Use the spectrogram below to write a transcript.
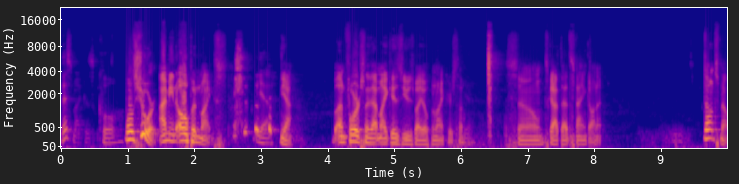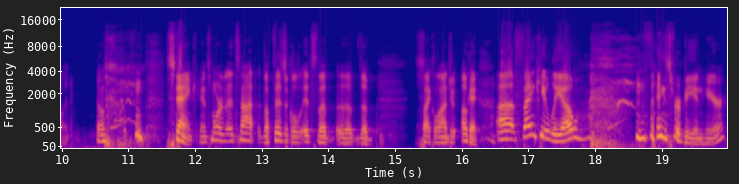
This mic is cool. Well, sure. I mean, open mics. Yeah. Yeah. Unfortunately, that mic is used by open micers, though. So it's got that stank on it. Don't smell it. Don't stank. It's more. It's not the physical. It's the the, the psychological. Okay. Uh, thank you, Leo. Thanks for being here.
